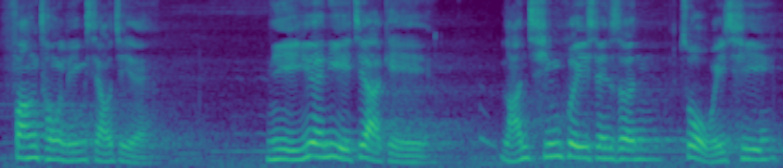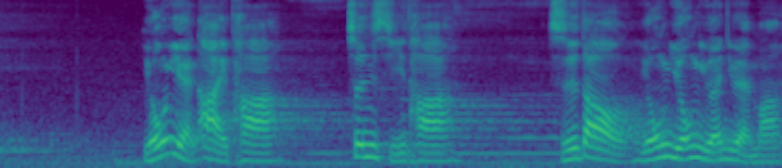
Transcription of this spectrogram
方同林小姐，你愿意嫁给蓝清辉先生作为妻，永远爱他、珍惜他，直到永永远远吗？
